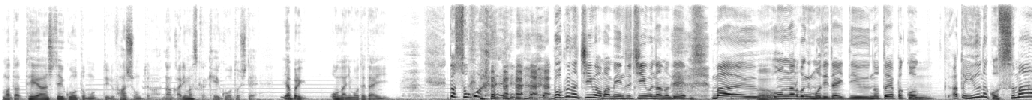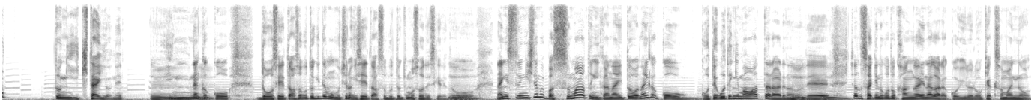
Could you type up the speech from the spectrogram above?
うまた提案していこうと思っているファッションっていうのは何かありますか？傾向として。やっぱり女にモテたい。そこは 僕のチームはまあメンズチームなのでまあ、女の子にモテたいっていうのとやっぱこう、うん。あと言うのはこうスマートに行きたいよね、なんかこう同性と遊ぶ時でももちろん異性と遊ぶ時もそうですけれど、うん。何するにしてもやっぱスマートに行かないと何かこう後手後手に回ったらあれなので、うん。うん。ちゃんと先のことを考えながらこういろいろお客様の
